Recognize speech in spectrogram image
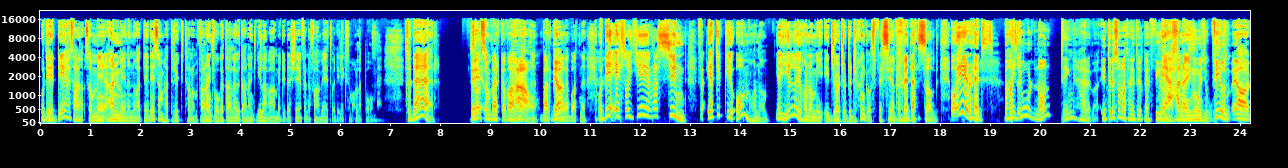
Och det är det som- som men, han menar nu att det är det som har tryckt honom, för han har inte vågat tala ut och han har inte velat vara med de där cheferna för han vet vad de liksom håller på med. Så där! Det- så, som verkar vara botten. Verkar Ja. vara botten. Och det är så jävla synd! För jag tycker ju om honom. Jag gillar ju honom i, i George of the Jungle speciellt, och Bedazzled. Och Airheads! Men han Alltså- gjorde någonting här. va? Inte det som att han inte gjort en film? Nej, han har ju nog gjort. Film, ja,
